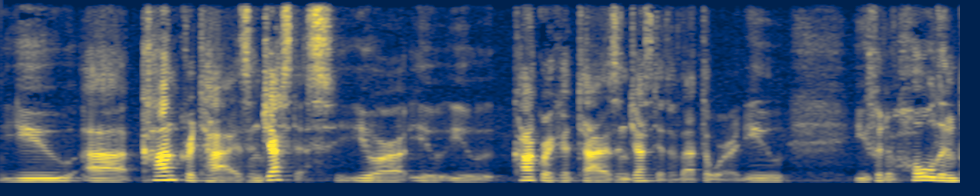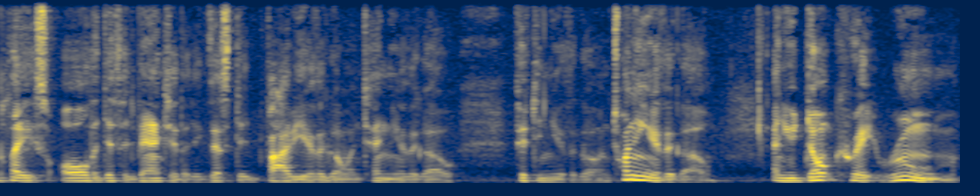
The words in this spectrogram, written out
you uh, concretize injustice. You are you you concretize injustice. Is that the word? You you sort of hold in place all the disadvantage that existed five years ago and ten years ago, fifteen years ago and twenty years ago, and you don't create room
